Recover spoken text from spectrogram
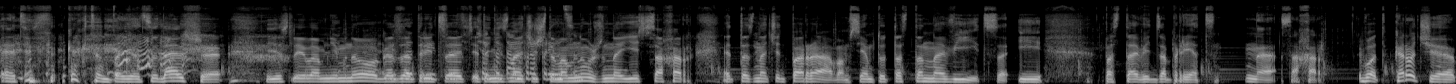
это как там поется дальше? Если вам немного за За 30, 30, это не значит, что вам нужно есть сахар. Это значит, пора вам всем тут остановиться и поставить запрет на сахар. Вот, короче,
